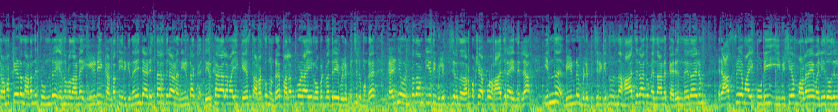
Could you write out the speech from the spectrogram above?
ക്രമക്കേട് നടന്നിട്ടുണ്ട് എന്നുള്ളതാണ് ഇ ഡി കണ്ടെത്തിയിരിക്കുന്നത്. ഇതിന്റെ അടിസ്ഥാനത്തിലാണ് നീണ്ട ദീർഘകാലമായി കേസ് നടക്കുന്നുണ്ട്. പലപ്പോഴായി റോബർട്ട് വദ്രയെ വിളിപ്പിച്ചിട്ടുമുണ്ട്. കഴിഞ്ഞ ഒൻപതാം തീയതി വിളിപ്പിച്ചിരുന്നതാണ് പക്ഷേ അപ്പോൾ ഹാജരായിരുന്നില്ല. ഇന്ന് വീണ്ടും വിളിപ്പിച്ചിരിക്കുന്നു. ഇന്ന് ഹാജരാകുമെന്നാണ് കരുതുന്നത്. ഏതായാലും രാഷ്ട്രീയമായി കൂടി ഈ വിഷയം വളരെ വലിയ തോതിൽ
